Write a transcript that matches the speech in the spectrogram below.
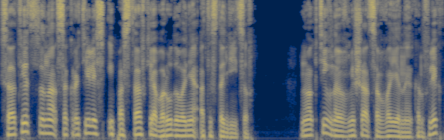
Соответственно, сократились и поставки оборудования от эстонийцев. Но активно вмешаться в военный конфликт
